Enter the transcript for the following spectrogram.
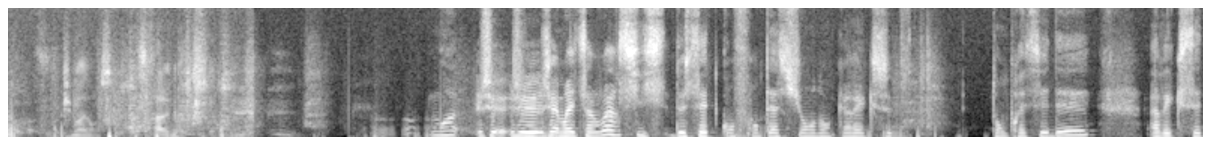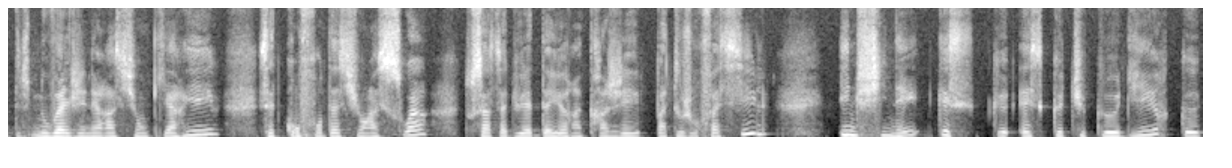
Et puis moi, on se passera la question. Moi, j'aimerais savoir si de cette confrontation donc avec qui t'ont précédé, avec cette nouvelle génération qui arrive, cette confrontation à soi, tout ça, ça a dû être d'ailleurs un trajet pas toujours facile. In fine, est-ce que, est que tu peux dire que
